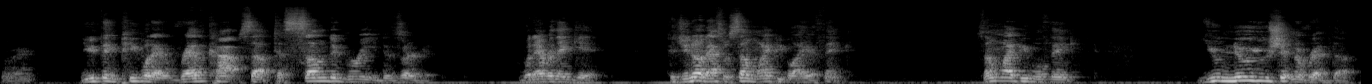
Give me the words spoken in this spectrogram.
Right. You think people that rev cops up to some degree deserve it, whatever they get, because you know that's what some white people out here think. Some white people think you knew you shouldn't have revved up,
